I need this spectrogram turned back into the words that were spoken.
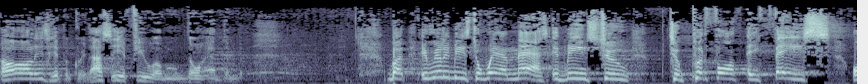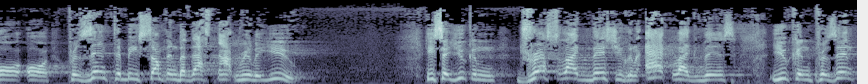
All these hypocrites. I see a few of them don't have them. But it really means to wear a mask. It means to to put forth a face or, or present to be something, but that's not really you. He said, You can dress like this, you can act like this, you can present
